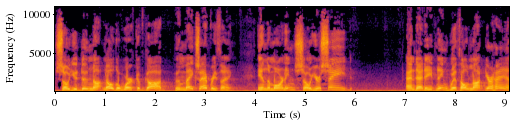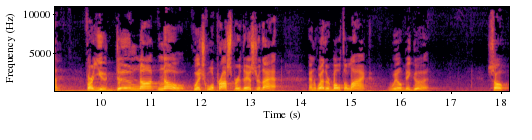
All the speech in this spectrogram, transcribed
so you do not know the work of God who makes everything. In the morning, sow your seed, and at evening, withhold not your hand, for you do not know which will prosper this or that, and whether both alike will be good. So,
